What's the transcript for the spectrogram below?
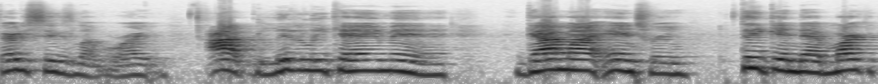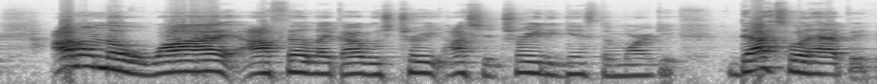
36 level, right? I literally came in, got my entry, thinking that market. I don't know why I felt like I was trade. I should trade against the market. That's what happened.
